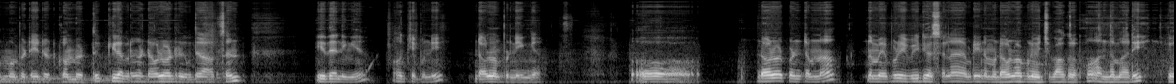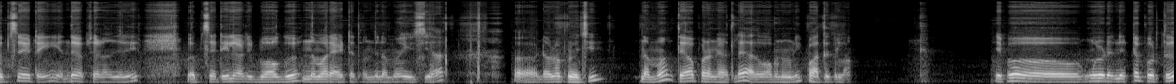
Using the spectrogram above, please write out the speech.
அம்மாப்பேட்டை டாட் காம் எடுத்து கீழே பாருங்கள் டவுன்லோட் இருக்குது ஆப்ஷன் இதை நீங்கள் ஓகே பண்ணி டவுன்லோட் பண்ணிங்க டவுன்லோட் பண்ணிட்டோம்னா நம்ம எப்படி வீடியோஸ் எல்லாம் எப்படி நம்ம டவுன்லோட் பண்ணி வச்சு பார்க்குறப்போ அந்த மாதிரி வெப்சைட்டையும் எந்த வெப்சைட்டாலும் சரி வெப்சைட் இல்லாட்டி ப்ளாகு இந்த மாதிரி ஐட்டத்தை வந்து நம்ம ஈஸியாக டவுன்லோட் பண்ணி வச்சு நம்ம தேவைப்படுற நேரத்தில் அதை ஓப்பன் பண்ணி பார்த்துக்கலாம். இப்போது உங்களோட நெட்டை பொறுத்து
